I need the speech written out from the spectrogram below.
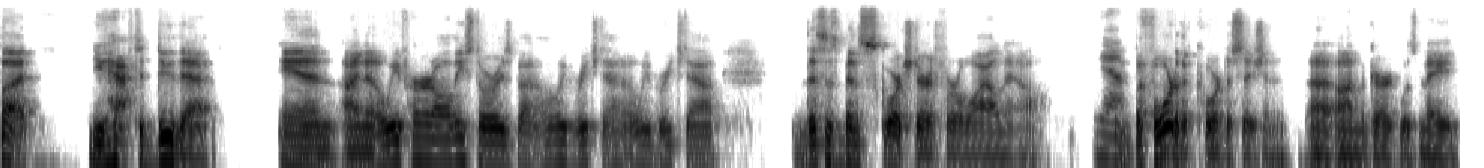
But you have to do that. And I know we've heard all these stories about, oh, we've reached out, oh, we've reached out. This has been scorched earth for a while now. Yeah. Before the court decision uh, on McGirt was made,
